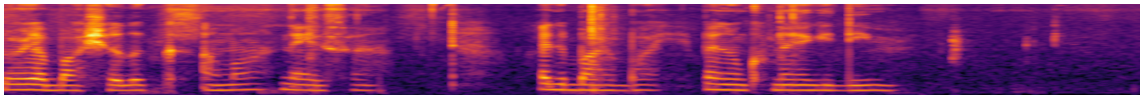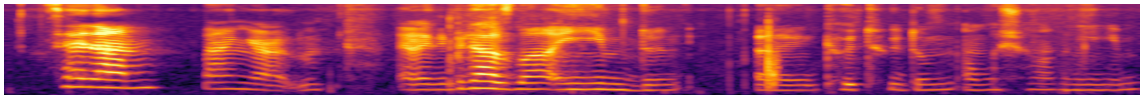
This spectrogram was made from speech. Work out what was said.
Böyle başladık ama neyse. Hadi bay bay. Ben okumaya gideyim. Selam. Ben geldim. Evet biraz daha iyiyim dün. Ee, kötüydüm ama şu an iyiyim.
